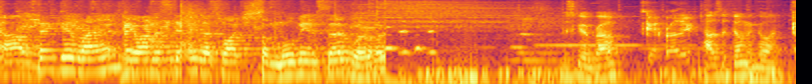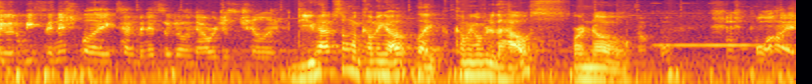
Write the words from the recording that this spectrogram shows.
Um, thank you, Ryan. If you want to stay, let's watch some movie and stuff, wherever. What's good, bro? Good, brother. How's the filming going? Good. We finished like 10 minutes ago and now we're just chilling. Do you have someone coming out, like coming over to the house, or no? Why?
